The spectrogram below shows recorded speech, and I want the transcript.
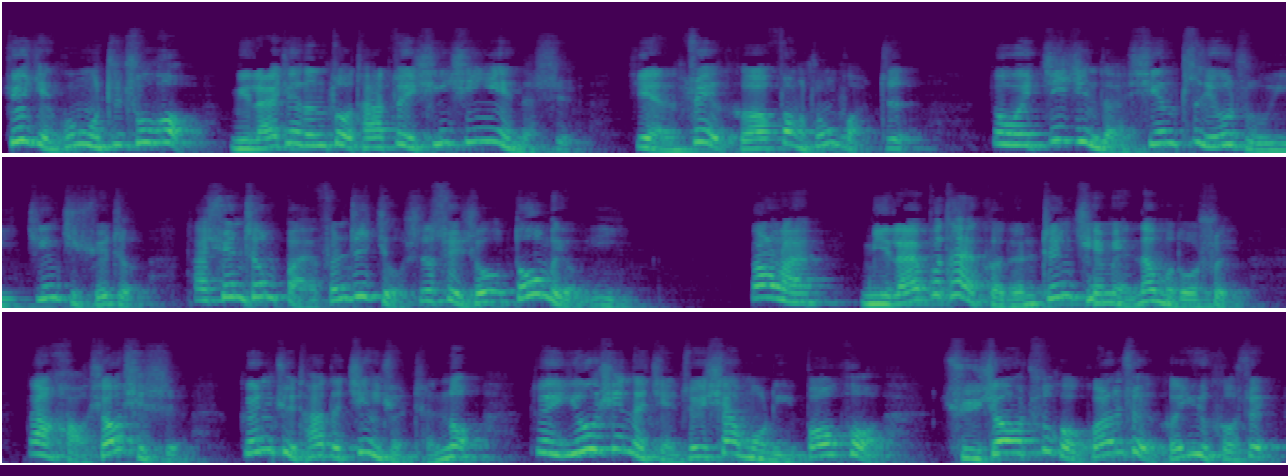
削减公共支出后，米莱就能做他最新心念的事。减税和放松管制。作为激进的新自由主义经济学者，他宣称百分之九十的税收都没有意义。当然，米莱不太可能真减免那么多税。但好消息是，根据他的竞选承诺，最优先的减税项目里包括取消出口关税和预扣税。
